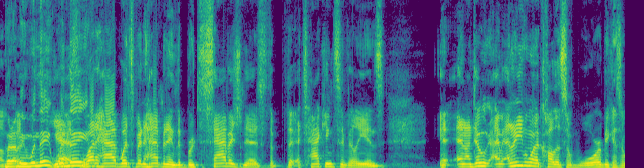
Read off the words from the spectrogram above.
Um, But I mean, when they- when they- what ha- what's been happening, the brute savageness, the, the attacking civilians, and I don't I don't even want to call this a war because a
